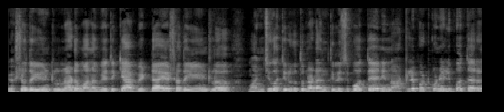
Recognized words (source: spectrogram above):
యశోద ఏంట్లో ఉన్నాడు మనం వెతికి ఆ బిడ్డ యశోద ఇంట్లో మంచిగా తిరుగుతున్నాడు అని తెలిసిపోతే నిన్ను అట్లే పట్టుకొని వెళ్ళిపోతారు.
